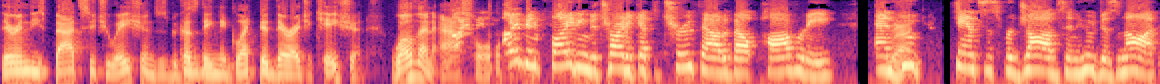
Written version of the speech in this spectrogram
they're in these bad situations is because they neglected their education. Well then asshole. I've been fighting to try to get the truth out about poverty and who gets chances for jobs and who does not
